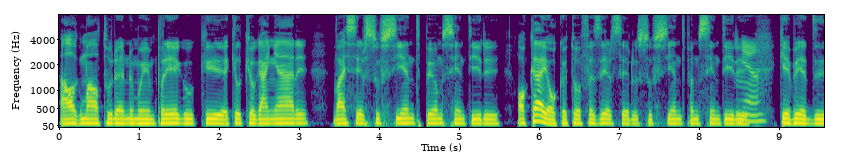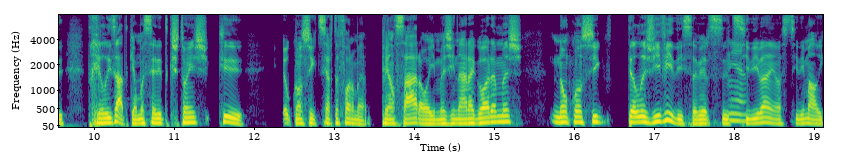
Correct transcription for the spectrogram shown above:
há alguma altura no meu emprego que aquilo que eu ganhar vai ser suficiente para eu me sentir ok? Ou o que eu estou a fazer ser o suficiente para me sentir Yeah. QB de, de realizado? Que é uma série de questões que eu consigo de certa forma pensar ou imaginar agora, mas não consigo tê-las vivido e saber se Yeah. decidi bem ou se decidi mal. E,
